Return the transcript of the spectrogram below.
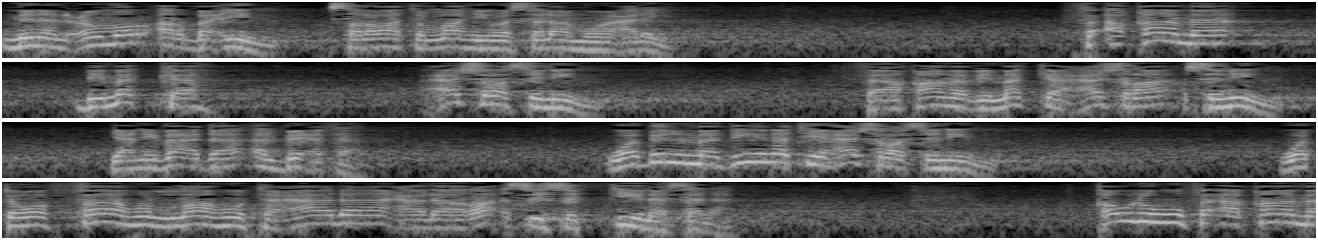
من العمر أربعين صلوات الله وسلامه عليه. فأقام بمكة عشر سنين. فأقام بمكة عشر سنين يعني بعد البعثة. وبالمدينة عشر سنين. وتوفاه الله تعالى على رأس ستين سنة. قوله فأقام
